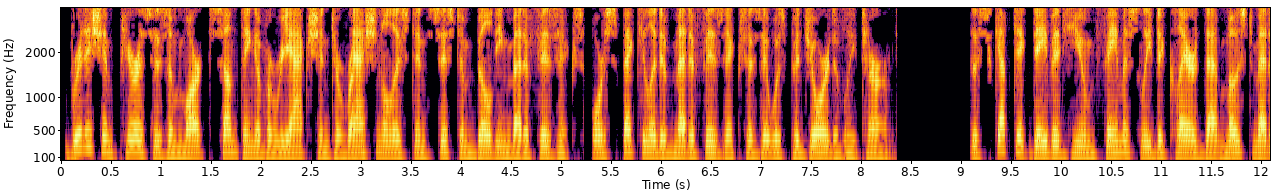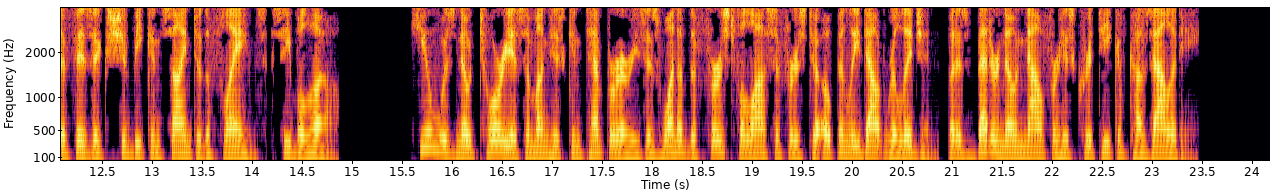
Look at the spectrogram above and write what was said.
British empiricism marked something of a reaction to rationalist and system-building metaphysics, or speculative metaphysics as it was pejoratively termed. The skeptic David Hume famously declared that most metaphysics should be consigned to the flames see below. Hume was notorious among his contemporaries as one of the first philosophers to openly doubt religion, but is better known now for his critique of causality.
